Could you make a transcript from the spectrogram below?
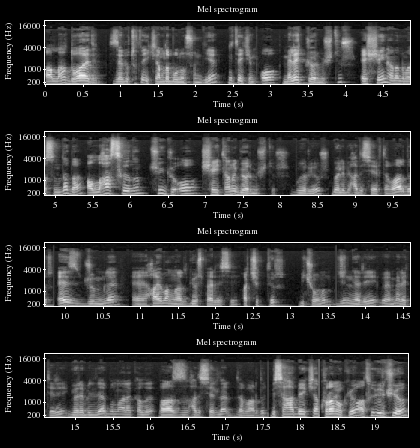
Allah'a dua edin. Size lütuf ve ikramda bulunsun diye. Nitekim o melek görmüştür. Eşeğin anılmasında da Allah'a sığının çünkü o şeytanı görmüştür buyuruyor. Böyle bir hadis-i şerifte vardır. Ez cümle e, hayvanlar göz perdesi açıktır. Birçoğunun cinleri ve melekleri görebilirler. Bununla alakalı bazı hadis-i şerifler de vardır. Bir sahabe-i Kur'an okuyor. Atı ürküyor.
